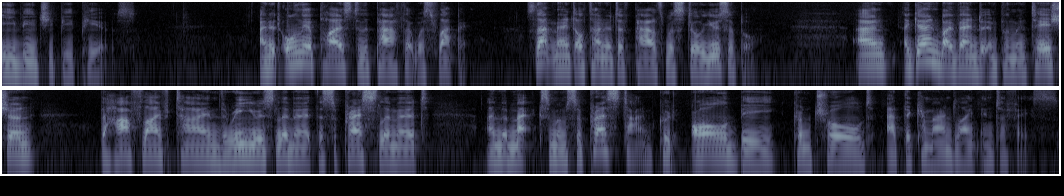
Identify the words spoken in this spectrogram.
eBGP peers. And it only applies to the path that was flapping. So that meant alternative paths were still usable. And again, by vendor implementation, the half-life time, the reuse limit, the suppress limit, and the maximum suppress time could all be controlled at the command line interface.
